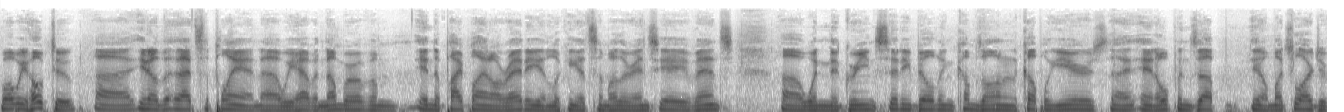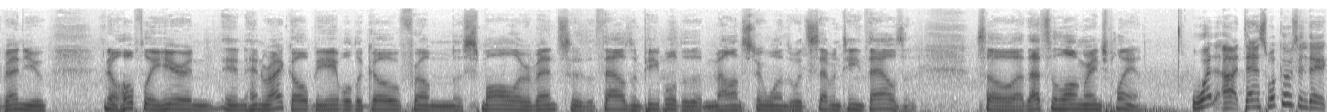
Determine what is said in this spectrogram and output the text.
Well, we hope to. Uh, you know, th- that's the plan. Uh, we have a number of them in the pipeline already and looking at some other NCAA events. Uh, when the Green City building comes on in a couple years uh, and opens up, you know, much larger venue, you know, hopefully here in, in Henrico, be able to go from the smaller events with a thousand people to the monster ones with 17,000. So uh, that's the long range plan. What, uh, Dennis? What goes into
